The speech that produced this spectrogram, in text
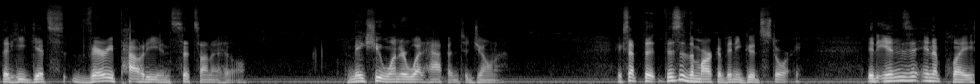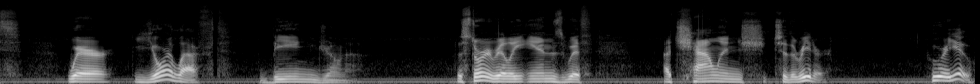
that he gets very pouty and sits on a hill. It makes you wonder what happened to Jonah. Except that this is the mark of any good story. It ends in a place where you're left being Jonah. The story really ends with a challenge to the reader. Who are you?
